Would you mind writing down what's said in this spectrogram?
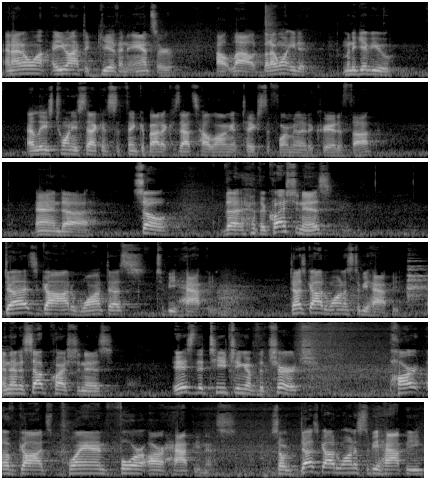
and I don't want you don't have to give an answer out loud, but I want you to I'm going to give you at least 20 seconds to think about it because that's how long it takes to formulate a creative thought. And uh, so the, the question is Does God want us to be happy? Does God want us to be happy? And then a sub question is Is the teaching of the church part of God's plan for our happiness? So, does God want us to be happy?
